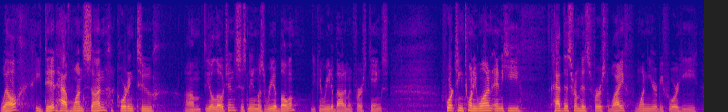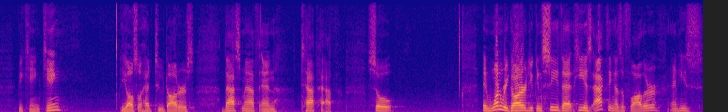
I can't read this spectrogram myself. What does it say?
Well, he did have one son, according to um, theologians. His name was Rehoboam. You can read about him in 1 Kings 14:21, and he had this from his first wife one year before he became king. He also had two daughters, Basmath and Taphath. So, in one regard, you can see that he is acting as a father and he's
